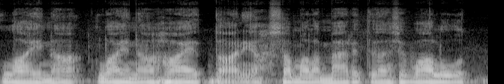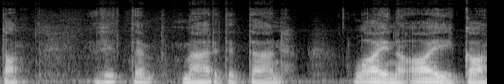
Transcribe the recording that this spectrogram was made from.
lainaa, lainaa haetaan ja samalla määritetään se valuutta – ja sitten määritetään laina-aika,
